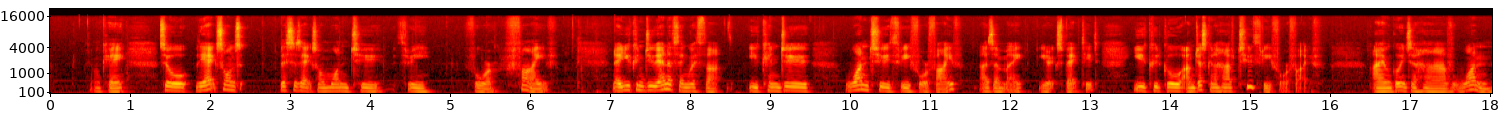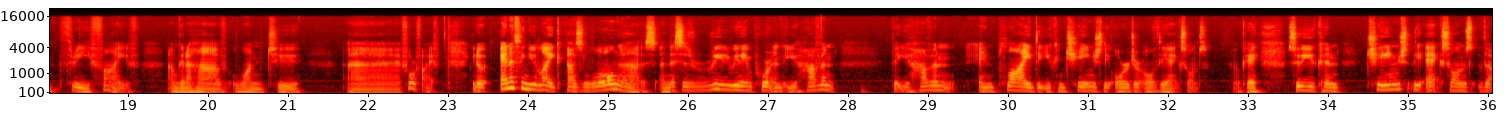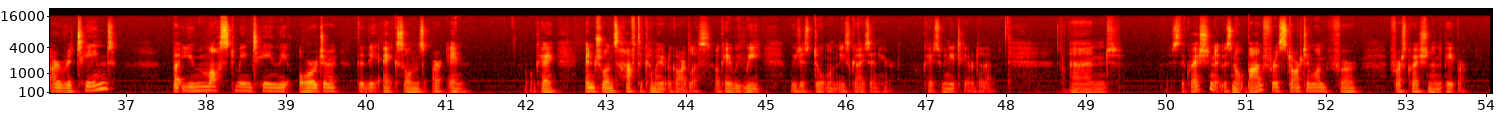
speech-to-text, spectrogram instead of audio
Okay, so the exons, this is exon 1, 2, 3, 4, 5. Now you can do anything with that. You can do 1, 2, 3, 4, 5, as I might you're expected. You could go, I'm just going to have 2, 3, 4, 5. I'm going to have 1, 3, 5. I'm going to have 1, 2, uh, 4, 5. You know, anything you like as long as, and this is really, really important that you haven't, that you haven't implied that you can change the order of the exons. Okay, so you can change the exons that are retained, but you must maintain the order that the exons are in. Okay, introns have to come out regardless. Okay, we, we, we just don't want these guys in here. Okay, so we need to get rid of them. And it's the question. It was not bad for a starting one for first question in the paper.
